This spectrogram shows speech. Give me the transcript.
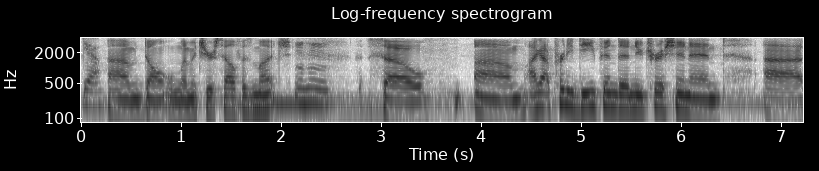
Yeah. um, don't limit yourself as much. Mm-hmm. So um, I got pretty deep into nutrition and uh,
